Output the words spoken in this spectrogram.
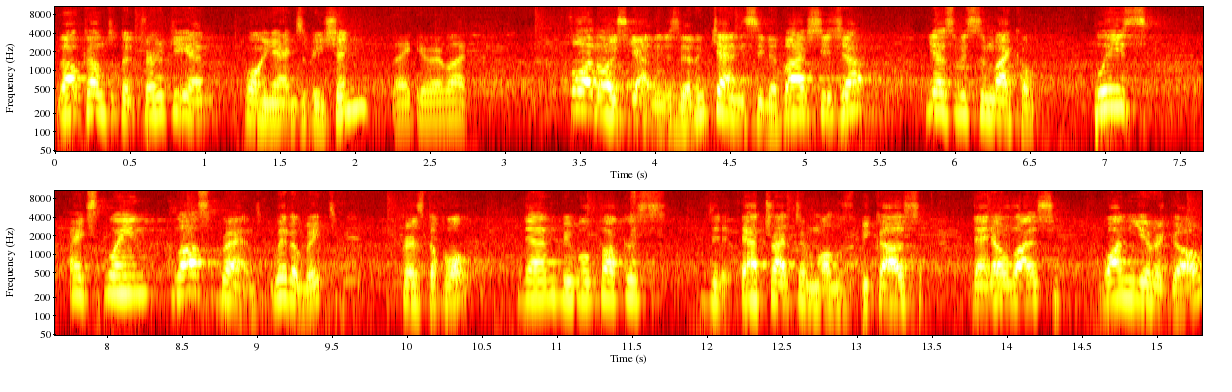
Welcome to the Turkey and Konya exhibition. Thank you very much. Fuara hoş geldiniz dedim. Kendisiyle başlayacağım. Yes, Mr. Michael. Please explain Class brand a little bit, first of all. Then we will focus the attractor models because they know launched one year ago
